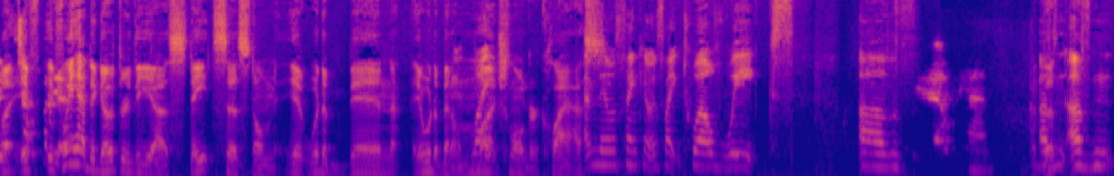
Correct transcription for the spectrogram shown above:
But each if, other. if we had to go through the uh, state system, it would have been it would have been a Like- much longer class. And they was thinking it was like 12 weeks of, yeah, we had. But of, of,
